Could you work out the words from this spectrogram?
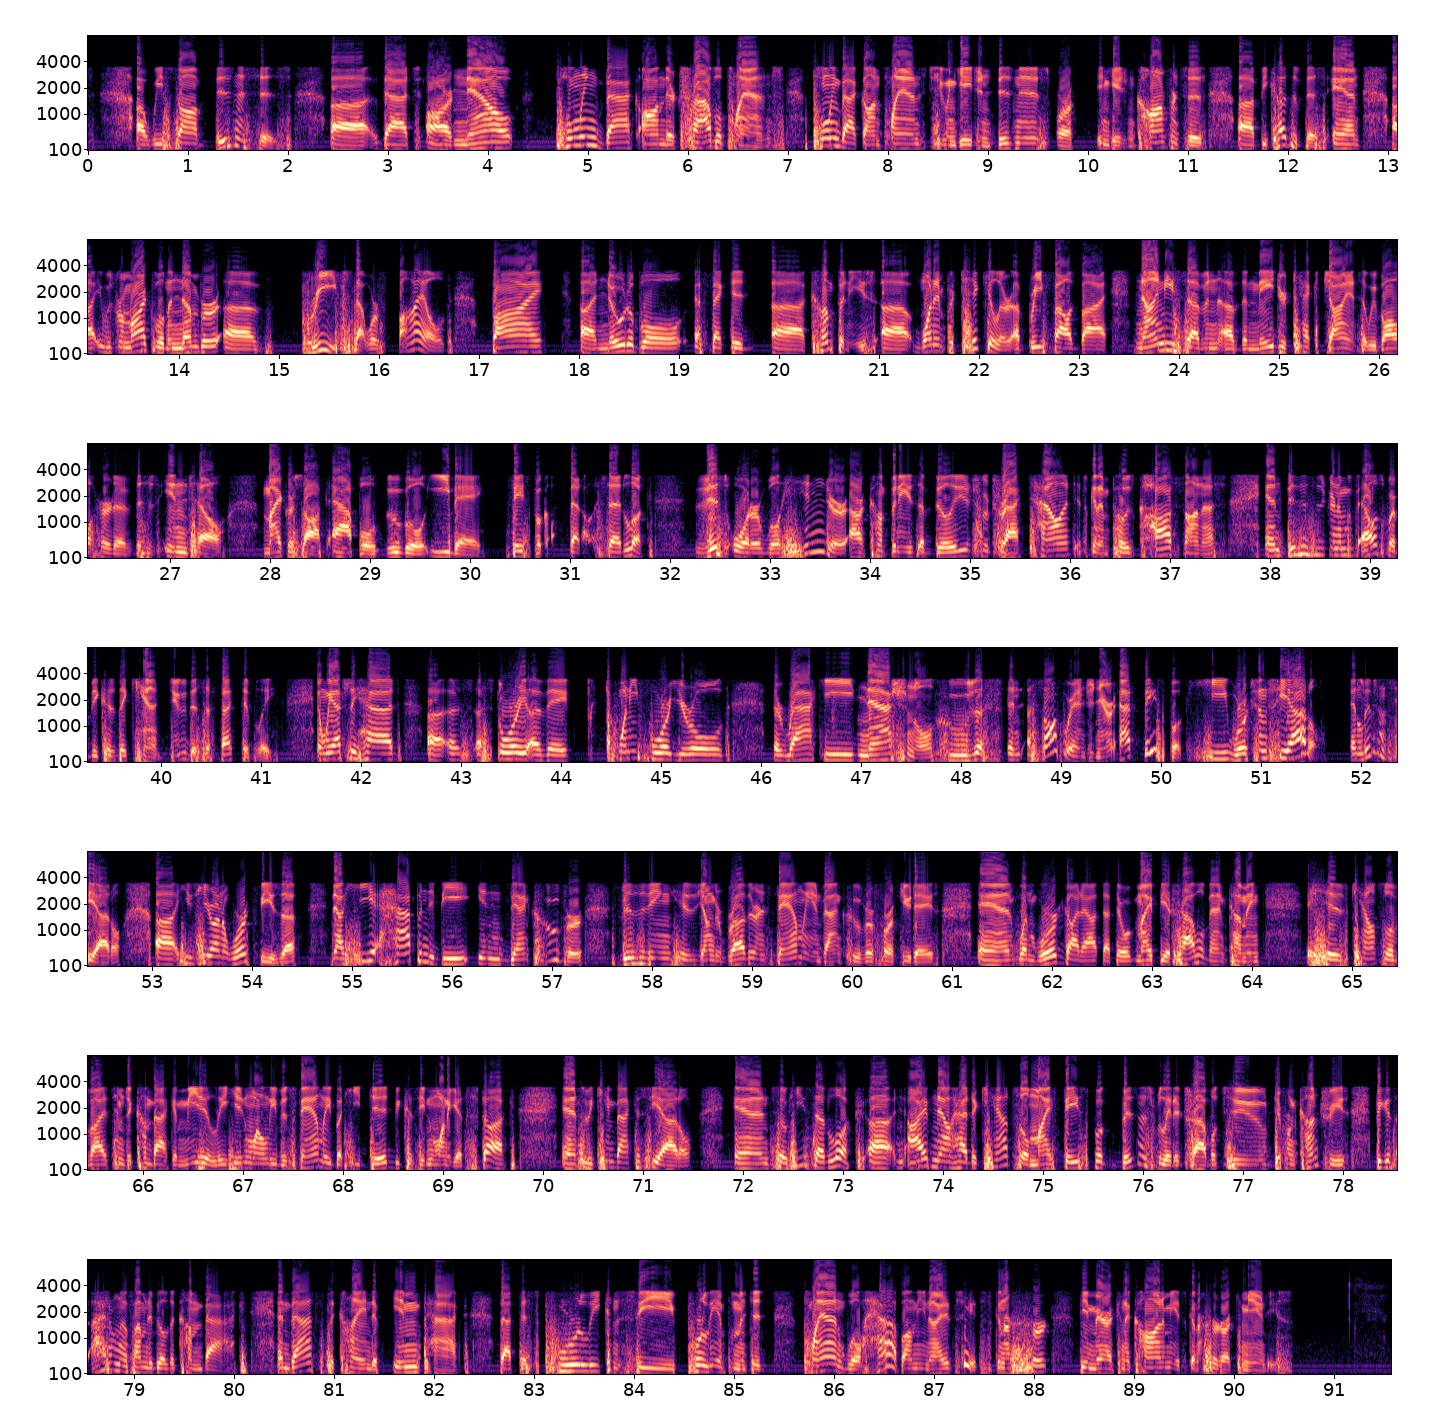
Uh, we saw businesses uh, that are now pulling back on their travel plans, pulling back on plans to engage in business or engage in conferences uh, because of this. And uh, it was remarkable the number of briefs that were filed by uh, notable affected uh, companies. Uh, one in particular, a brief filed by 97 of the major tech giants that we've all heard of. This is Intel, Microsoft, Apple, Google, eBay, Facebook, that said, look, this order will hinder our company's ability to attract talent. It's going to impose costs on us, and businesses are going to move elsewhere because they can't do this effectively. And we actually had uh, a, a story of a 24 year old Iraqi national who's a, a software engineer at Facebook. He works in Seattle and lives in Seattle. Uh, he's here on a work visa. Now, he happened to be in Vancouver visiting his younger brother and family in Vancouver for a few days. And when word got out that there might be a travel ban coming, his counsel advised him to come back immediately. He didn't want to leave his family, but he did because he didn't want to get stuck. And so he came back to Seattle. And so he said, Look, uh, I've now had to cancel my Facebook business related travel to different countries because I don't know if I'm going to be able to come back. And that's the kind of impact that this poorly conceived, poorly implemented plan will have on the United States. It's going to hurt the American economy, it's going to hurt our communities.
